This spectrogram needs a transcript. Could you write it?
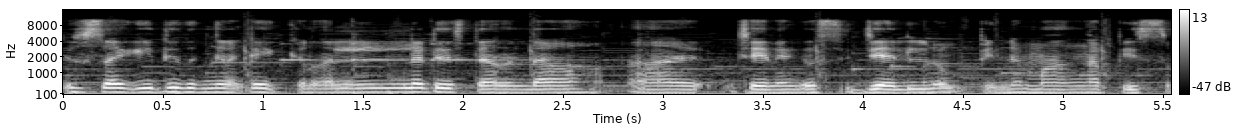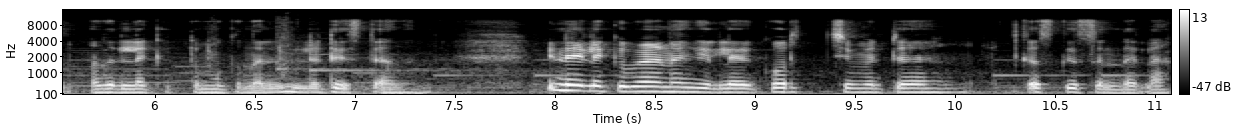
ജ്യൂസാക്കിയിട്ട് ഇതിങ്ങനെ കഴിക്കണം. നല്ല ടേസ്റ്റാകുന്നുണ്ടോ ആ ചൈന ഗ്രസ് ജെല്ലും പിന്നെ മാങ്ങ പീസും അതെല്ലാം കിട്ടും നമുക്ക് നല്ല ടേസ്റ്റാകുന്നുണ്ട് പിന്നെ അതിലേക്ക് വേണമെങ്കിൽ കുറച്ച് മറ്റേ കസ്കിസ് ഉണ്ടല്ലോ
